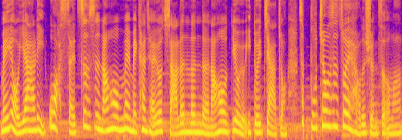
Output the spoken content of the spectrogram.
没有压力。哇塞，这是然后妹妹看起来又傻愣愣的，然后又有一堆嫁妆，这不就是最好的选择吗？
